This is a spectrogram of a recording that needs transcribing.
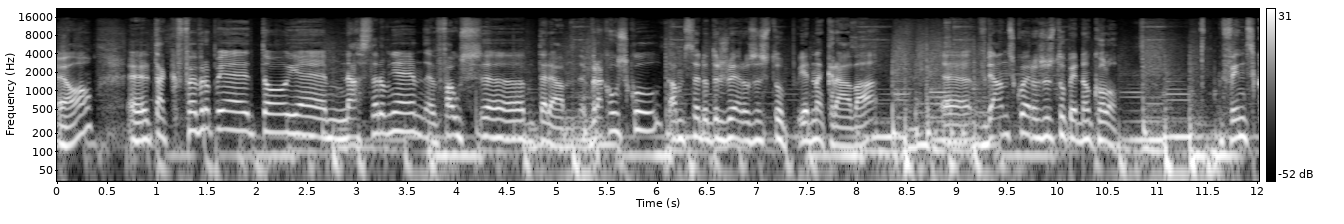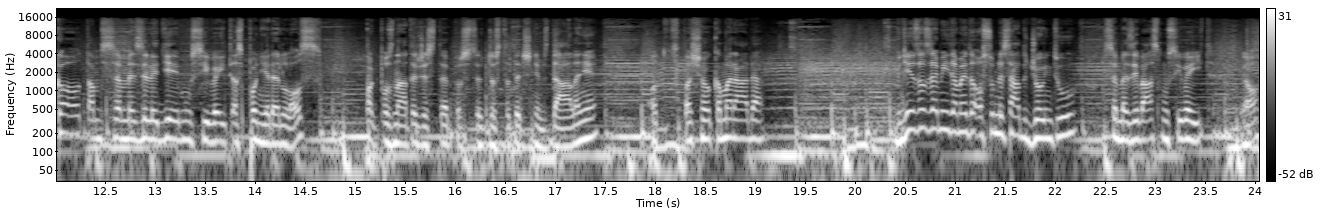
Jo, e, tak v Evropě to je následovně v, Aus, e, teda v Rakousku, tam se dodržuje rozestup jedna kráva, e, v Dánsku je rozestup jedno kolo. Finsko, tam se mezi lidi musí vejít aspoň jeden los, pak poznáte, že jste prostě dostatečně vzdáleně od vašeho kamaráda. V Nizozemí tam je to 80 jointů, se mezi vás musí vejít, jo.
